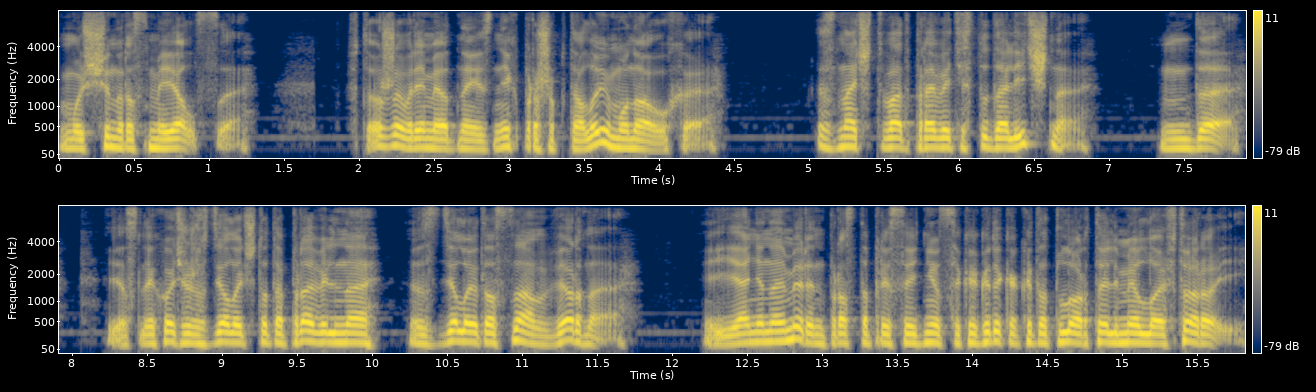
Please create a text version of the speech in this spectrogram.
мужчина рассмеялся. В то же время одна из них прошептала ему на ухо. «Значит, вы отправитесь туда лично?» «Да. Если хочешь сделать что-то правильно, сделай это сам, верно?» Я не намерен просто присоединиться к игре, как этот лорд Эльмилой Второй.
